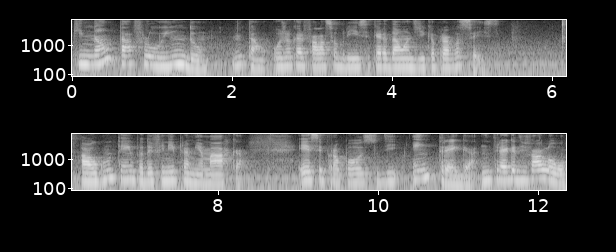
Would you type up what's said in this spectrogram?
que não está fluindo. Então, hoje eu quero falar sobre isso e quero dar uma dica para vocês. Há algum tempo eu defini para minha marca esse propósito de entrega, entrega de valor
